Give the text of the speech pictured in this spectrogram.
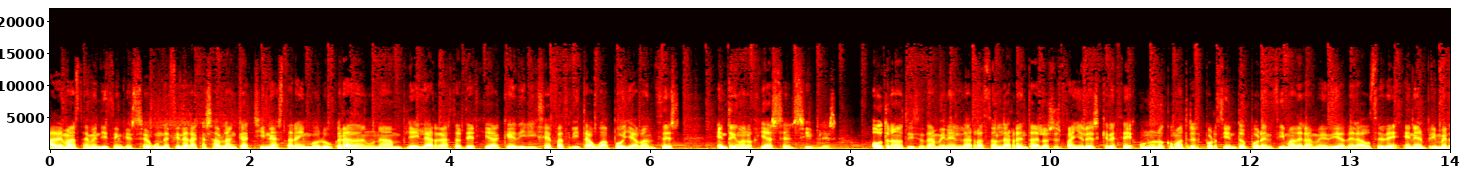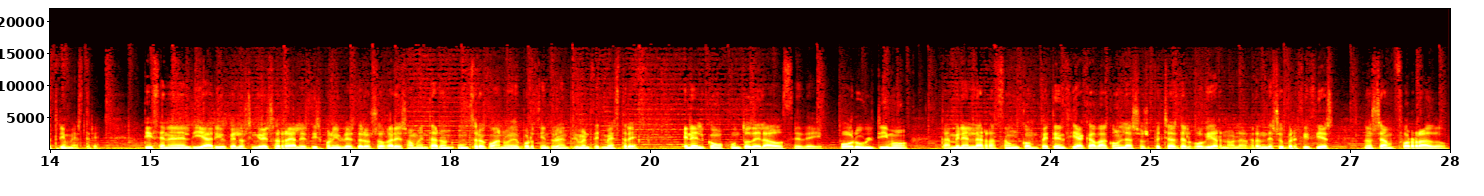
Además, también dicen que, según defiende la Casa Blanca, China estará involucrada en una amplia y larga estrategia que dirige, facilita o apoya avances en tecnologías sensibles. Otra noticia también en La Razón, la renta de los españoles crece un 1,3% por encima de la media de la OCDE en el primer trimestre. Dicen en el diario que los ingresos reales disponibles de los hogares aumentaron un 0,9% en el primer trimestre en el conjunto de la OCDE. Por último, también en La Razón, competencia acaba con las sospechas del gobierno. Las grandes superficies no se han forrado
